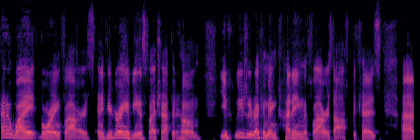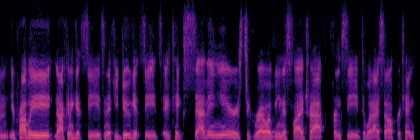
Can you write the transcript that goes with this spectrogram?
Kind of white, boring flowers. And if you're growing a Venus flytrap at home, you usually recommend cutting the flowers off because um, you're probably not going to get seeds. And if you do get seeds, it takes seven years to grow a Venus flytrap from seed to what I sell for $10.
